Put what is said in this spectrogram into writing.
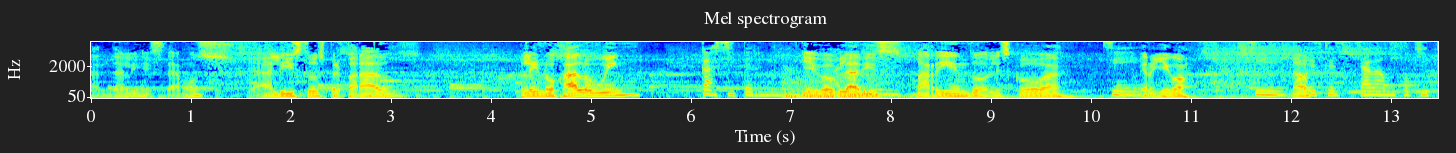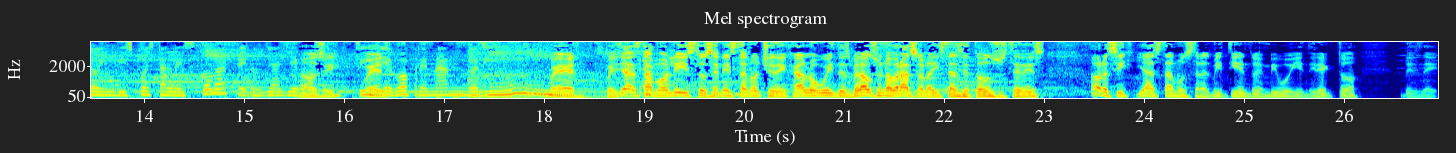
Ándale, estamos ya listos, preparados. Pleno Halloween. Casi terminando. Llegó Gladys barriendo la escoba. Sí. Pero llegó. Sí, ¿No? es que estaba un poquito indispuesta la escoba, pero ya llegó. ¿Oh, sí? Sí, Bueno. llegó frenando así. Bueno, pues ya estamos listos en esta noche de Halloween. Desvelados un abrazo a la distancia a todos ustedes. Ahora sí, ya estamos transmitiendo en vivo y en directo desde...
